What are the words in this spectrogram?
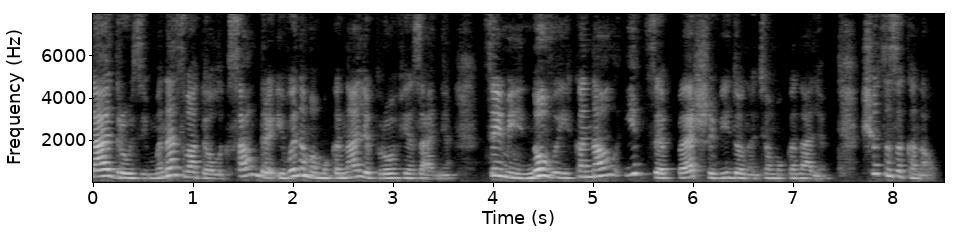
Вітаю, друзі! Мене звати Олександра, і ви на моєму каналі про в'язання. Це мій новий канал, і це перше відео на цьому каналі. Що це за канал?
